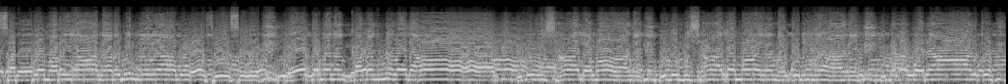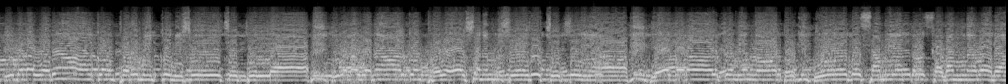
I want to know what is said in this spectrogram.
സത്യമറിയാൻ അറിവില്ല ഓഫീസിൽ ഏകമനം കടന്നു വരാം. ഇത് വിശാലമാണ്. ഇത് വിശാലമായ നഗരിയാണ്. ഇവിടെ ഒരാൾക്കും ഇവിടെ ഒരാൾക്കും പെർമിറ്റ് നിഷേധിച്ചിട്ടില്ല. ഇവിടെ ഒരാൾക്കും പ്രവേശനം നിഷേധിച്ചിട്ടില്ല. ഏതൊരാൾക്കും ഇങ്ങോട്ട് ഏത് സമയത്ത് കടന്നവരാ?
